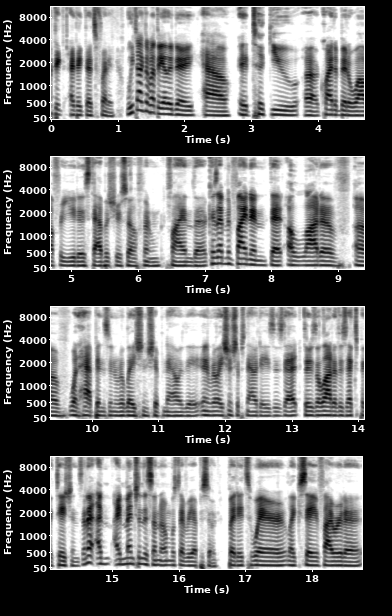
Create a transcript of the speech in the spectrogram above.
I think I think that's funny. We talked about the other day how it took you uh, quite a bit of while for you to establish yourself and find the because I've been finding that a lot of of what happens in relationship nowadays in relationships nowadays is that there's a lot of this expectations and I I, I mentioned this on almost every episode, but it's where like say if I were to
